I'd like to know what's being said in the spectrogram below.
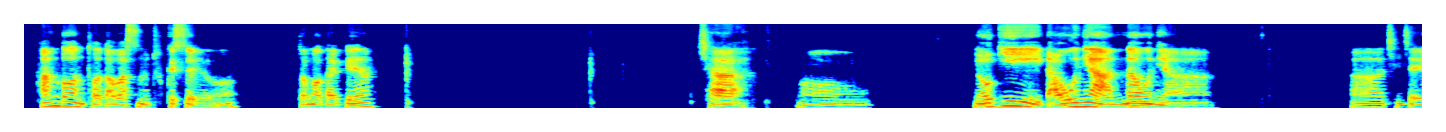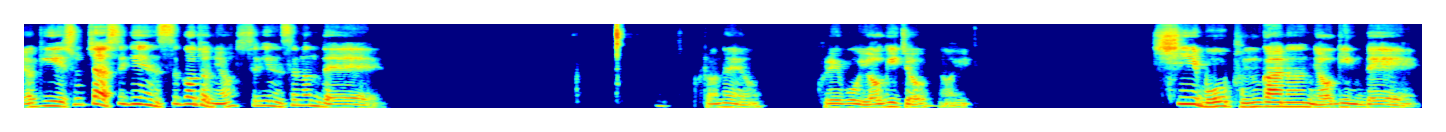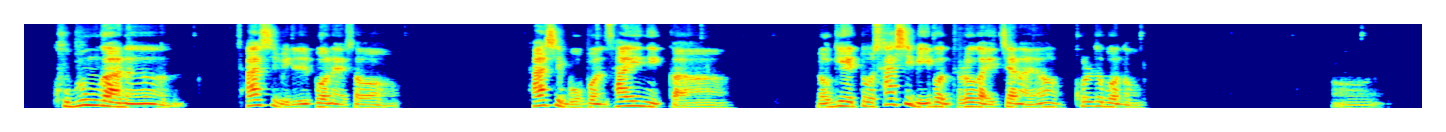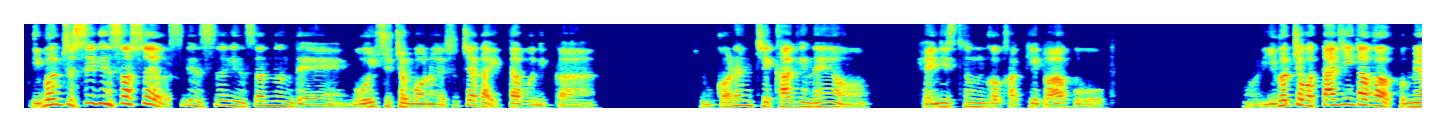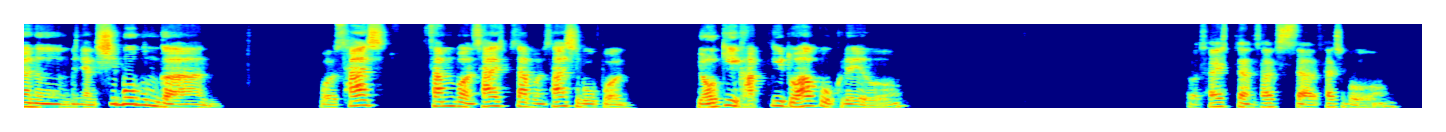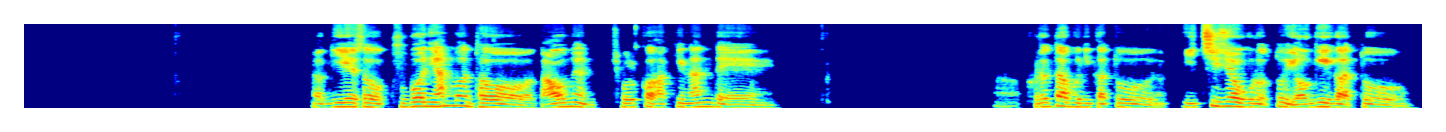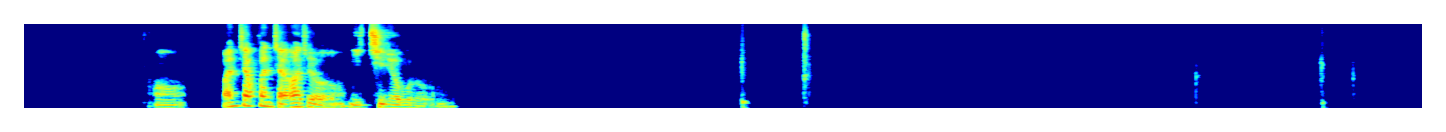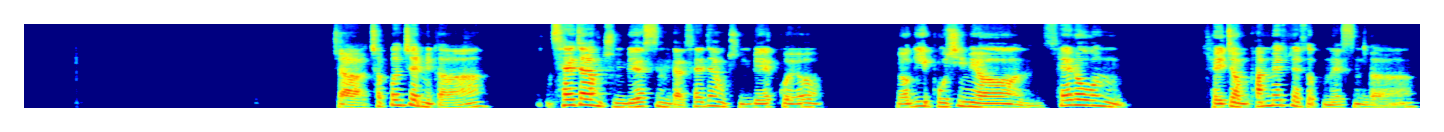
한 번 더 나왔으면 좋겠어요. 넘어갈게요. 자, 어, 여기 나오냐, 안 나오냐. 아, 진짜 여기 숫자 쓰긴 쓰거든요. 쓰긴 쓰는데, 그러네요. 그리고 여기죠. 어, 15분간은 여기인데 9분간은 41번에서 45번 사이니까 여기에 또 42번 들어가 있잖아요. 콜드 번호. 어, 이번 주 쓰긴 썼어요. 쓰긴 쓰긴 썼는데 모의 추천 번호에 숫자가 있다 보니까 좀 꺼림칙하긴 해요. 괜히 쓴 것 같기도 하고 어, 이것저것 따지다가 보면은 그냥 15분간 뭐 43번, 44번, 45번 여기 같기도 하고 그래요. 어, 43, 44, 45 여기에서 9번이 한 번 더 나오면 좋을 것 같긴 한데 어, 그러다 보니까 또 이치적으로 또 여기가 또 어, 반짝반짝하죠. 이치적으로. 자, 첫 번째입니다. 세 장 준비했습니다. 세 장 준비했고요. 여기 보시면 새로운 개점 판매소에서 구매했습니다.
